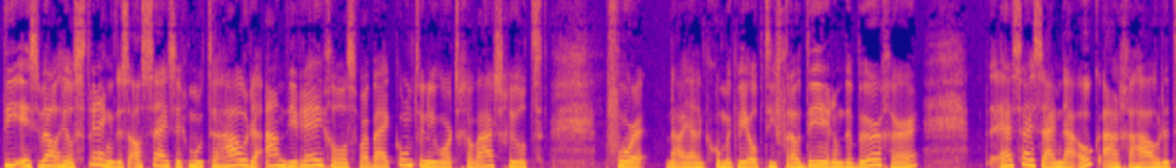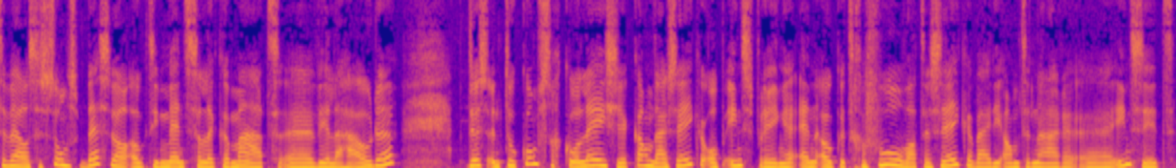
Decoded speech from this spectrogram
die is wel heel streng. Dus als zij zich moeten houden aan die regels waarbij continu wordt gewaarschuwd voor nou ja, dan kom ik weer op die frauderende burger hè, zij zijn daar ook aan gehouden. Terwijl ze soms best wel ook die menselijke maat uh, willen houden. Dus een toekomstig college kan daar zeker op inspringen. En ook het gevoel wat er zeker bij die ambtenaren uh, in zit.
